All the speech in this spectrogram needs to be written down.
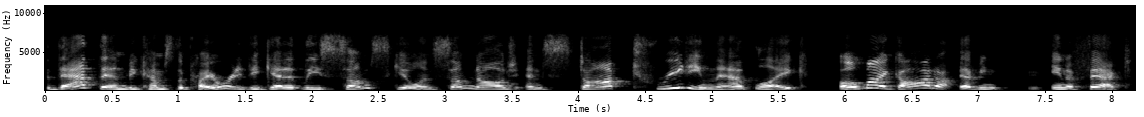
That then becomes the priority to get at least some skill and some knowledge and stop treating that like, oh my God, I mean, in effect,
